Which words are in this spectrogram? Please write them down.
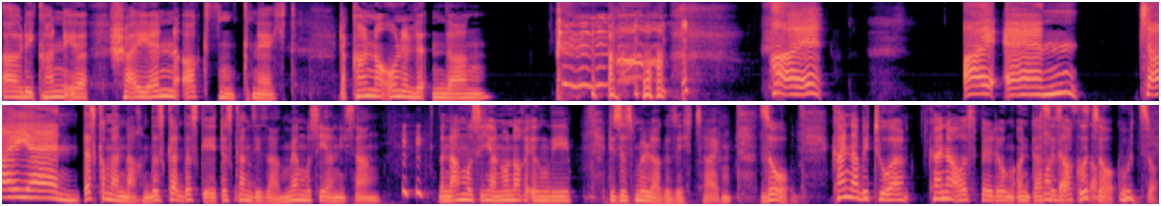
Aber die kann ihr Cheyenne Ochsenknecht. Da kann er ohne Lippen sagen. Hi, I am Cheyenne. Das kann man machen, das kann, das geht, das kann sie sagen. Mehr muss sie ja nicht sagen. Danach muss sie ja nur noch irgendwie dieses Müller-Gesicht zeigen. So, kein Abitur, keine Ausbildung und das Und ist das auch gut so. Gut so.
